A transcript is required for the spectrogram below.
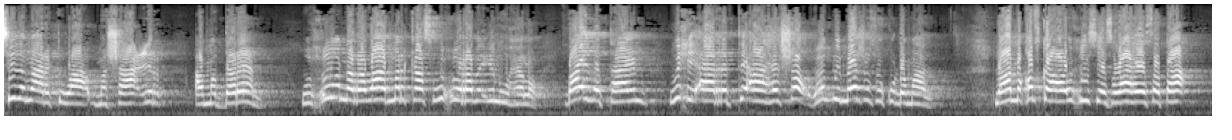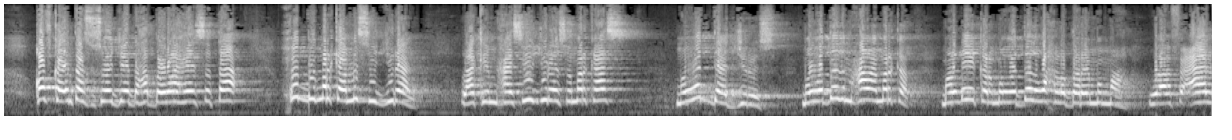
sida maaragta waa mashaacir ama dareen wuxuuna rabaa markaas wuxuu raba inuu helo. By the time wixii aa rabtay aa hesho xubbi meeshaasuu ku dhammaaday laanna qofka aa uxiisaysa waa haysataa qofka intaas soo jeeda hadda waa haysataa xubbi markaa ma sii jiraayo laakiin maxaa sii jirayso markaas? Mawadaad jirayso. Mawadada maxaa marka? Ma dhihi karo mawadada wax la dareemo maaha. Waa afcaal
